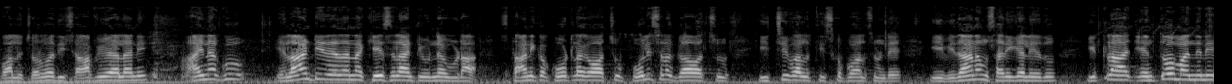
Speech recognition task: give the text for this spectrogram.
వాళ్ళు చొరవ తీసి ఆపివేయాలని ఆయనకు ఎలాంటిది ఏదైనా కేసు లాంటివి ఉన్నా కూడా స్థానిక కోర్టులు కావచ్చు పోలీసులకు కావచ్చు ఇచ్చి వాళ్ళు తీసుకుపోవాల్సి ఉండే ఈ విధానం సరిగా లేదు. ఇట్లా ఎంతో మందిని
